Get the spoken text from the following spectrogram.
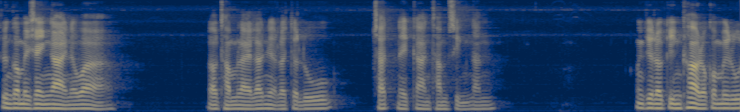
ซึ่งก็ไม่ใช่ง่ายนะว่า เราทำอะไรแล้วเนี่ยเราจะรู้ชัดในการทำสิ่งนั้นบางทีเรากินข้าวเราก็ไม่รู้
